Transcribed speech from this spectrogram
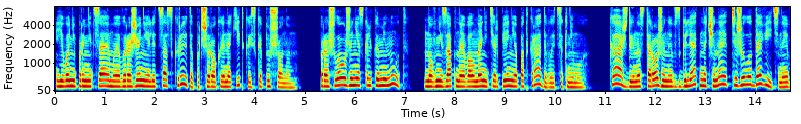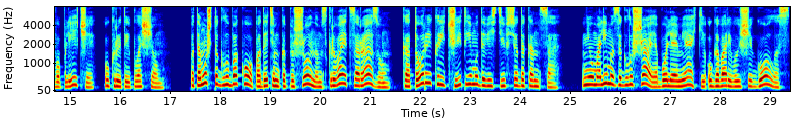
его непроницаемое выражение лица скрыто под широкой накидкой с капюшоном. Прошло уже несколько минут, но внезапная волна нетерпения подкрадывается к нему. Каждый настороженный взгляд начинает тяжело давить на его плечи, укрытые плащом. Потому что глубоко под этим капюшоном скрывается разум, который кричит ему довести все до конца неумолимо заглушая более мягкий, уговаривающий голос,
